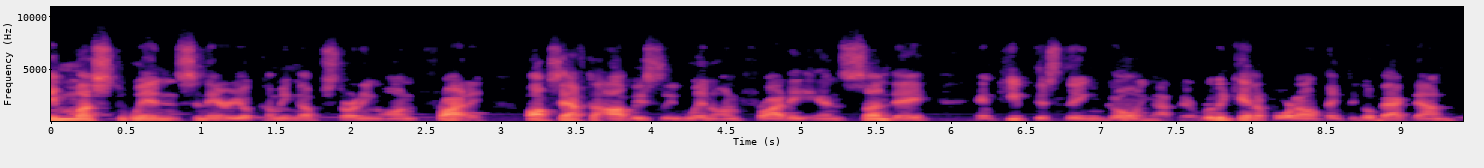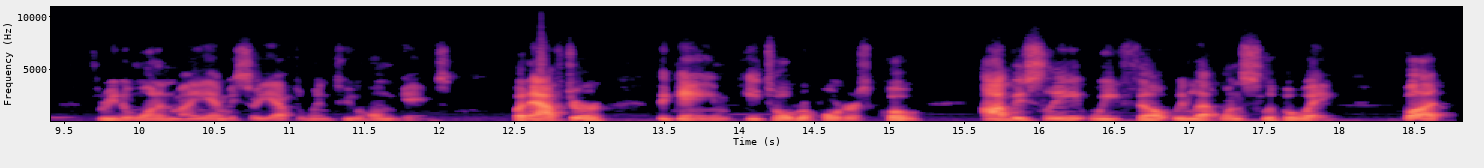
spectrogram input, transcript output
a must win scenario coming up starting on Friday. Hawks have to obviously win on Friday and Sunday and keep this thing going out there. Really can't afford, I don't think, to go back down three to one in Miami, so you have to win two home games. But after the game, he told reporters, quote, obviously we felt we let one slip away. But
